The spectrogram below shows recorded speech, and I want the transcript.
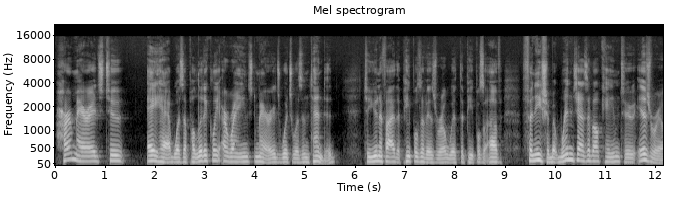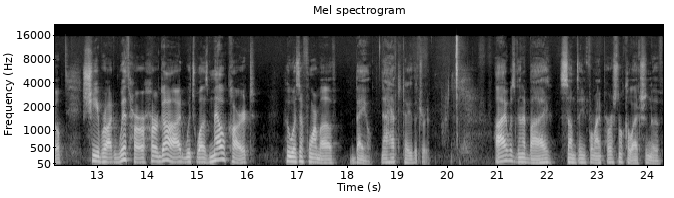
Her marriage to Ahab was a politically arranged marriage which was intended to unify the peoples of Israel with the peoples of Phoenicia. But when Jezebel came to Israel, she brought with her her god, which was Melkart, who was a form of Baal. Now, I have to tell you the truth. I was going to buy something for my personal collection of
